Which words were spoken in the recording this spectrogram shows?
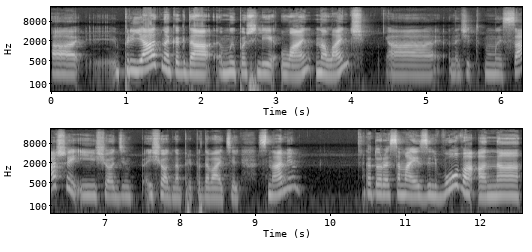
а, приятно, когда мы пошли лан- на ланч, а, значит, мы с Сашей и еще, один, еще одна преподаватель с нами, которая сама из Львова, она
